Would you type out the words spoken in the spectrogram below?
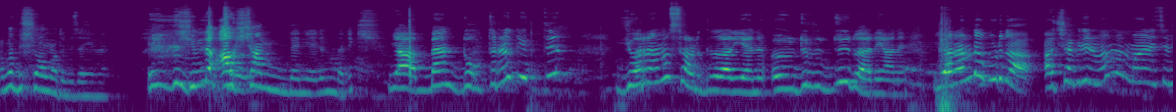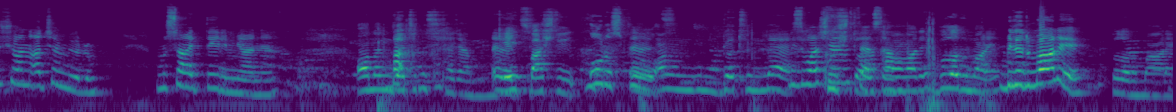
Ama bir şey olmadı bize yine. Şimdi akşam deneyelim dedik. Ya ben doktora gittim. Yaramı sardılar yani. Öldürdüler yani. Yaram da burada. Açabilirim ama maalesef şu an açamıyorum. Müsait değilim yani. Onun Bak- götünü sikeceğim. Evet. Gate başlıyor. Orospu Evet. ananın götünde. Biz başlayalım Kuştu. istersen. Tamam hadi. Buladım bari. Bile bari. Buladım bari.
